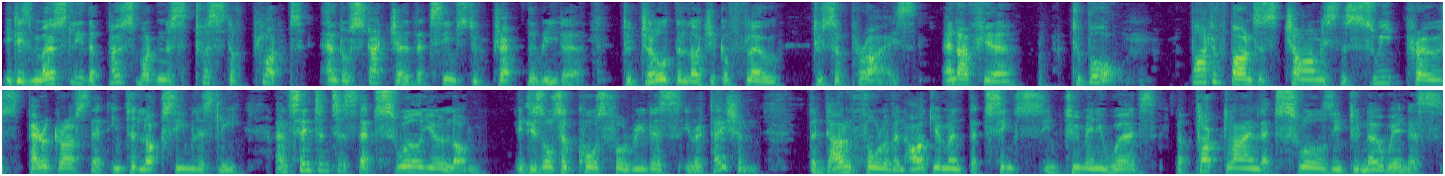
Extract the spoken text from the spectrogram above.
It is mostly the postmodernist twist of plot and or structure that seems to trap the reader, to jolt the logical flow, to surprise, and I fear, to bore. Part of Barnes's charm is the sweet prose, paragraphs that interlock seamlessly, and sentences that swirl you along. It is also cause for readers' irritation, the downfall of an argument that sinks in too many words, a plot line that swirls into nowhereness.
